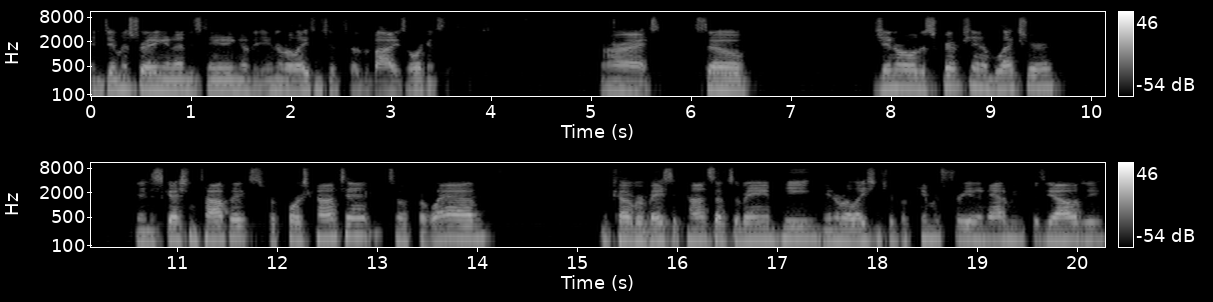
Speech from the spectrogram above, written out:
and demonstrating an understanding of the interrelationships of the body's organ systems. All right, so general description of lecture and discussion topics for course content. So for lab, we cover basic concepts of A&P, interrelationship of chemistry and anatomy and physiology,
